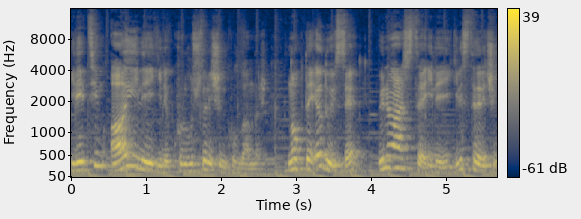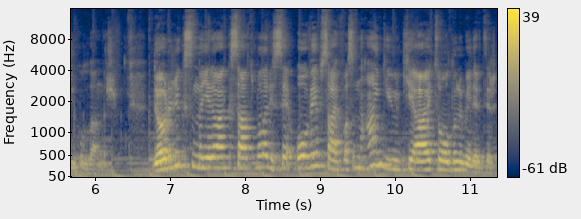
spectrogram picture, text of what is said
iletim ağı ile ilgili kuruluşlar için kullanılır. .edu ise üniversite ile ilgili siteler için kullanılır. Dördüncü kısımda yer alan kısaltmalar ise o web sayfasının hangi ülkeye ait olduğunu belirtir.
